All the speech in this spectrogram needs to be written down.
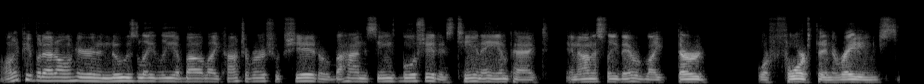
Only people that don't hear in the news lately about like controversial shit or behind the scenes bullshit is TNA Impact. And honestly, they were like third or fourth in the ratings.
